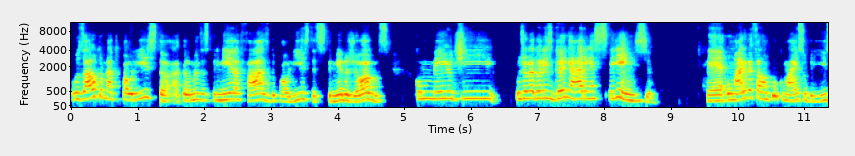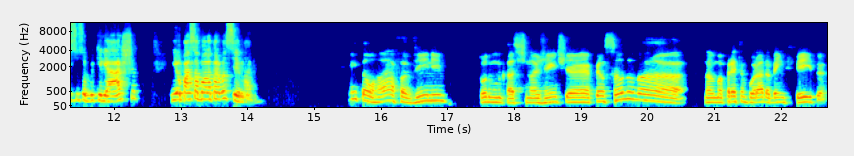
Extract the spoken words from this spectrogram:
usar o Campeonato Paulista, pelo menos as primeira fase do Paulista, esses primeiros jogos, como meio de os jogadores ganharem essa experiência. É, o Mário vai falar um pouco mais sobre isso, sobre o que ele acha, e eu passo a bola para você, Mário. Então, Rafa, Vini, todo mundo que está assistindo a gente, é, pensando na, numa pré-temporada bem feita,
